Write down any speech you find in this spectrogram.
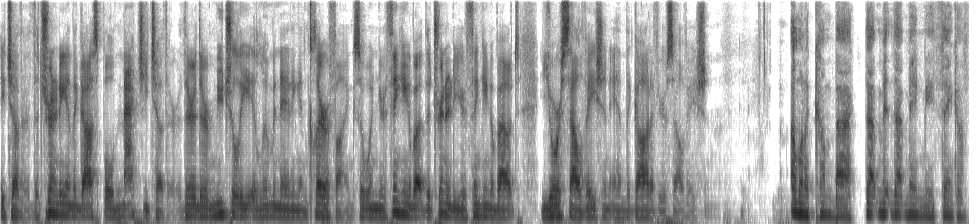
Each other. The Trinity and the gospel match each other. They're they're mutually illuminating and clarifying. So when you're thinking about the Trinity, you're thinking about your salvation and the God of your salvation. I want to come back. That that made me think of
